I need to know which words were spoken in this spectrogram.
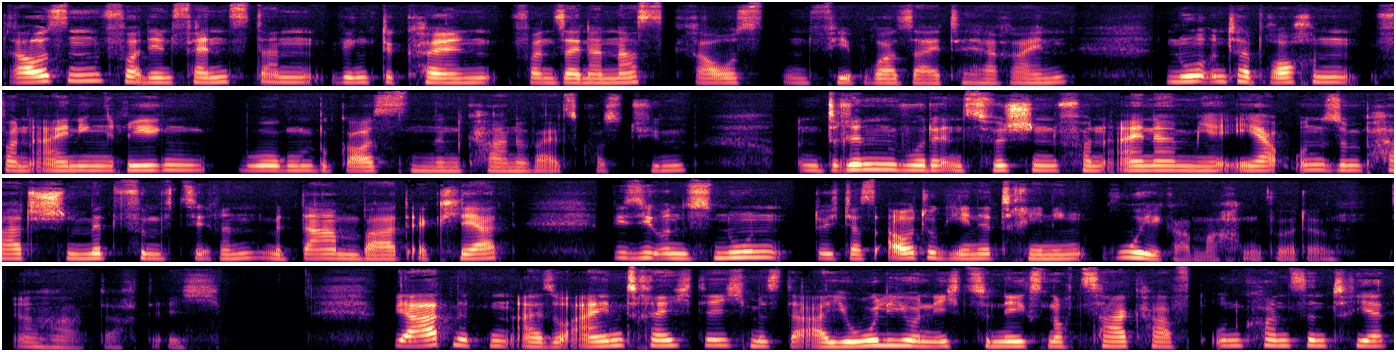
Draußen vor den Fenstern winkte Köln von seiner nassgrausten Februarseite herein, nur unterbrochen von einigen regenbogenbegossenen Karnevalskostümen. Und drinnen wurde inzwischen von einer mir eher unsympathischen Mitfünfzigerin mit Damenbart erklärt, wie sie uns nun durch das autogene Training ruhiger machen würde. Aha, dachte ich. Wir atmeten also einträchtig, Mr. Aioli und ich zunächst noch zaghaft unkonzentriert,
